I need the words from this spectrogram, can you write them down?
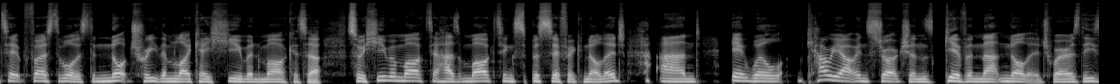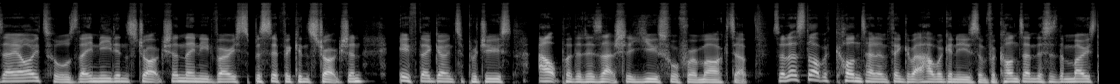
tip, first of all, is to not treat them like a human marketer. So, a human marketer has marketing specific knowledge and it will carry out instructions given that knowledge. Whereas these AI tools, they need instruction, they need very specific instruction if they're going to produce output that is actually useful for a marketer. So let's start with content and think about how we're going to use them for content. This is the most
